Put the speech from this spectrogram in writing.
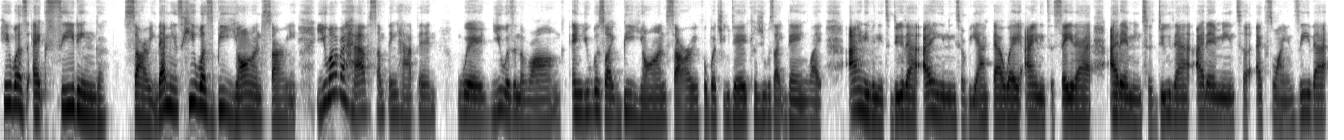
He was exceeding sorry. That means he was beyond sorry. You ever have something happen where you was in the wrong and you was like beyond sorry for what you did because you was like dang like i didn't even need to do that. I didn't even need to react that way. I didn't need to say that. I didn't mean to do that. I didn't mean to x y and z that.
